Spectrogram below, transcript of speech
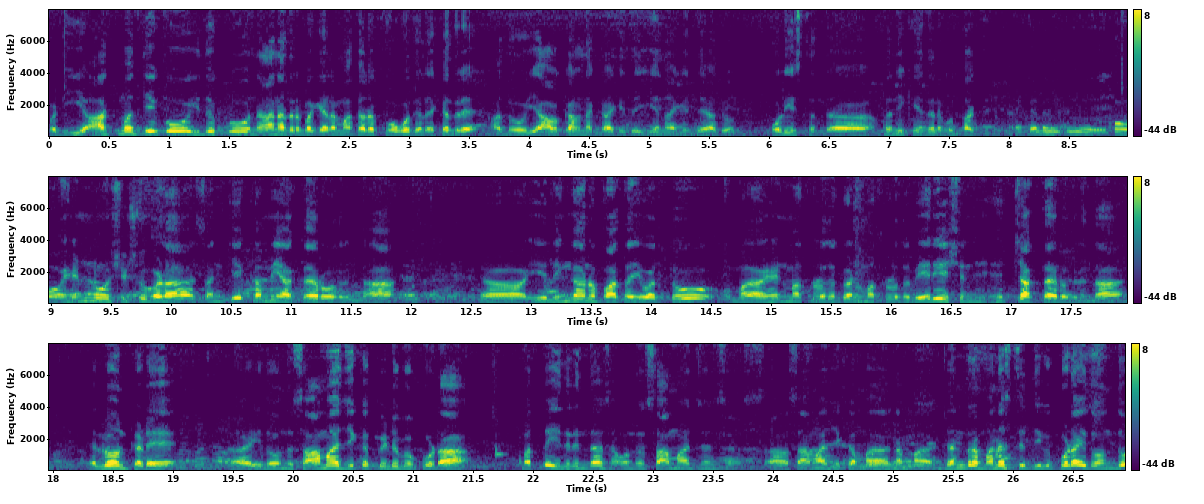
ಬಟ್ ಈ ಆತ್ಮಹತ್ಯೆಗೂ ಇದಕ್ಕೂ ನಾನು ಅದರ ಬಗ್ಗೆ ಎಲ್ಲ ಮಾತಾಡೋಕ್ಕೆ ಹೋಗೋದಿಲ್ಲ. ಯಾಕಂದರೆ ಅದು ಯಾವ ಕಾರಣಕ್ಕಾಗಿದೆ ಏನಾಗಿದೆ ಅದು ಪೊಲೀಸ್ ತನಿಖೆಯಿಂದಲೇ ಗೊತ್ತಾಗ್ತದೆ. ಹೆಣ್ಣು ಶಿಶುಗಳ ಸಂಖ್ಯೆ ಕಮ್ಮಿ ಆಗ್ತಾ ಇರೋದ್ರಿಂದ ಈ ಲಿಂಗಾನುಪಾತ ಇವತ್ತು ಮ ಹೆಣ್ಮಕ್ಳದು ಗಂಡು ಮಕ್ಕಳದು ವೇರಿಯೇಷನ್ ಹೆಚ್ಚಾಗ್ತಾ ಇರೋದ್ರಿಂದ ಎಲ್ಲೋ ಒಂದು ಕಡೆ ಇದೊಂದು ಸಾಮಾಜಿಕ ಪಿಡುಗು ಕೂಡ. ಮತ್ತು ಇದರಿಂದ ಒಂದು ಸಮಾಜ ಸಾಮಾಜಿಕ ಮ ನಮ್ಮ ಜನರ ಮನಸ್ಥಿತಿಗೂ ಕೂಡ ಇದೊಂದು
